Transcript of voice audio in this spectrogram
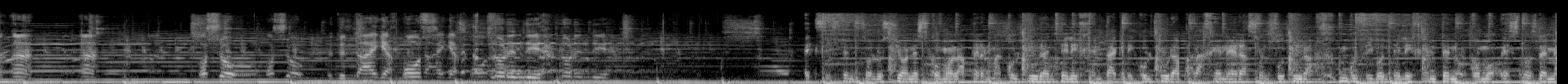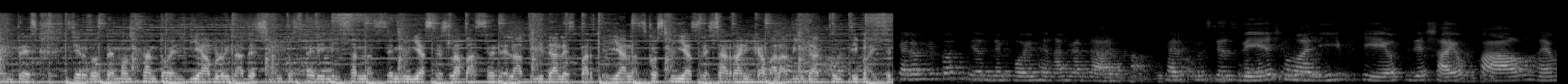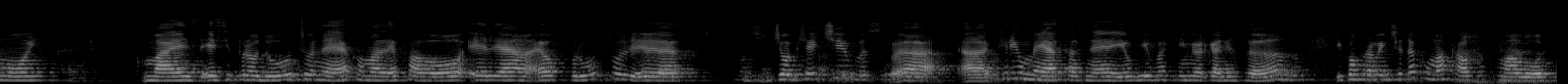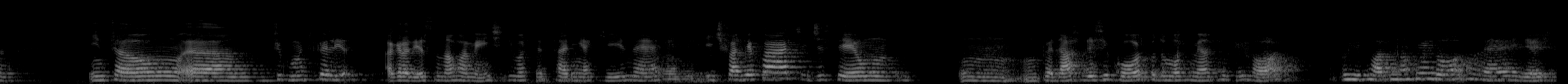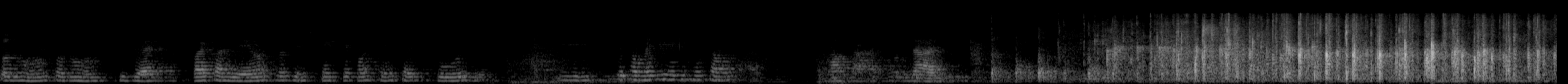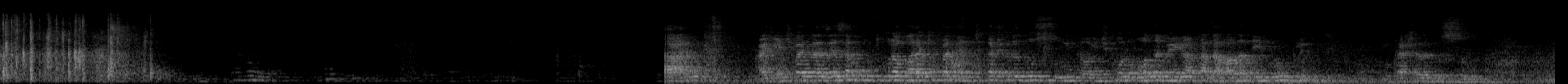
uh, uh. Osho, Osho, the tiger, boss. Existen soluciones como la permacultura, inteligente agricultura para la generación futura. Un cultivo inteligente, no como estos dementes. Siervos de Monsanto, el diablo y la de Santos esterilizan las semillas, es la base de la vida. Les partía las costillas, les arrancaba la vida. Quero ouvir vocês depois, né, na verdade. Quero que vocês vejam ali, porque eu, se deixar, eu falo, né, muito. Mas esse produto, né, como a Lê falou, ele é, é o fruto é, de objetivos. Uh, uh, crio metas, né? Eu vivo assim me organizando e comprometida com uma causa, com uma luta. Então, uh, fico muito feliz. Agradeço novamente de vocês estarem aqui, né? E de fazer parte, de ser um, um, um pedaço desse corpo do movimento hip hop o hip hop não tem dono, né? Ele é de todo mundo, todo mundo que quiser vai estar dentro, a gente tem que ter consciência e atitude. E sejam bem-vindos, então, à nossa atividade. A gente vai trazer essa cultura agora aqui para dentro de Cachoeira do Sul. Então a gente formou também, a Casa Rosa tem núcleo em Cachoeira do Sul.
